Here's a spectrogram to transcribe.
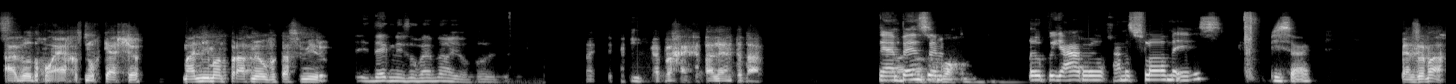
Hij wilde gewoon ergens nog cashen. Maar niemand praat meer over Casemiro. Ik denk niet zo bij mij, joh. Nee, we hebben gekke talenten daar. Ja, en Benzema afgelopen jaren aan het vlammen is. Bizar. Benzema.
